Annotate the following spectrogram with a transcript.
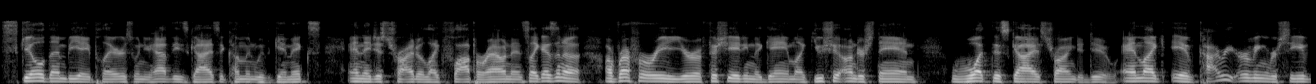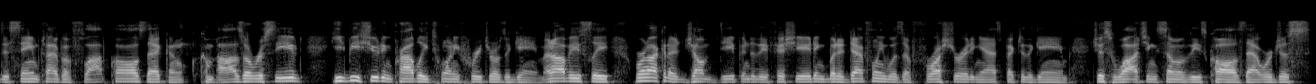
skilled NBA players when you have these guys that come in with gimmicks and they just try to like flop around. And it's like, as in a, a referee, you're officiating the game. Like, you should understand what this guy is trying to do. And like if Kyrie Irving received the same type of flop calls that Com- received, he'd be shooting probably 20 free throws a game. And obviously, we're not going to jump deep into the officiating, but it definitely was a frustrating aspect of the game just watching some of these calls that were just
